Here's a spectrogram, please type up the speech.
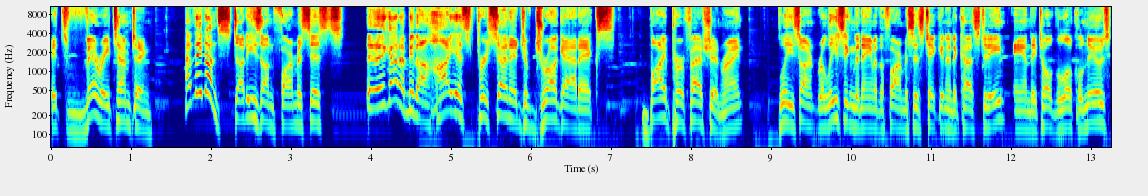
It's very tempting. Have they done studies on pharmacists? They gotta be the highest percentage of drug addicts by profession, right? Police aren't releasing the name of the pharmacist taken into custody, and they told the local news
